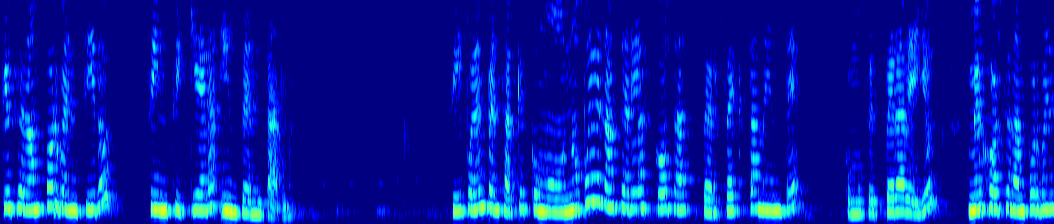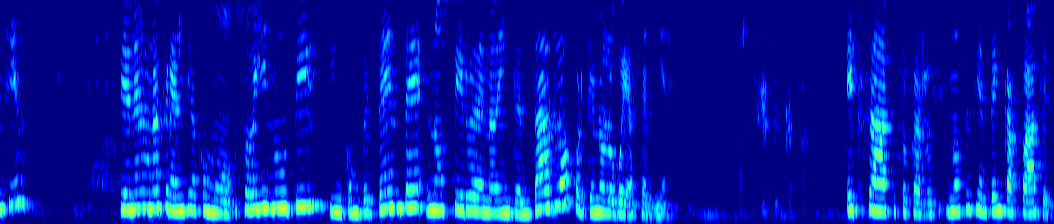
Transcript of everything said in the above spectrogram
que se dan por vencidos sin siquiera intentarlo. Sí, pueden pensar que como no pueden hacer las cosas perfectamente, como se espera de ellos, mejor se dan por vencidos. Tienen una creencia como soy inútil, incompetente, no sirve de nada intentarlo porque no lo voy a hacer bien. No se sienten capaces. Exacto, Carlos, no se sienten capaces.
